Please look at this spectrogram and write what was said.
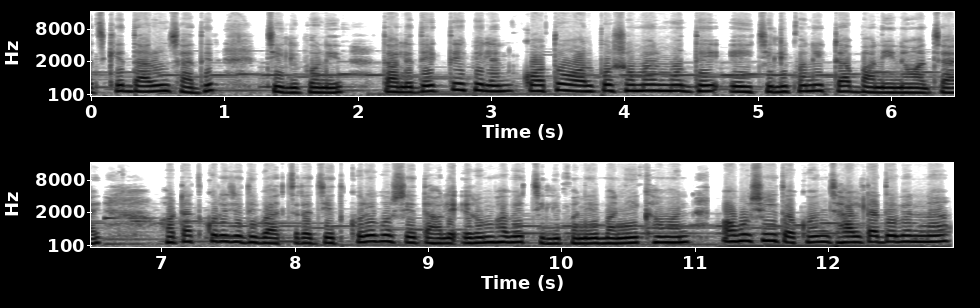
আজকে দারুণ স্বাদের চিলি পনির। তাহলে দেখতেই পেলেন কত অল্প সময়ের মধ্যে এই চিলি পনিরটা বানিয়ে নেওয়া যায়। হঠাৎ করে যদি বাচ্চারা জেদ করে বসে, তাহলে এরমভাবে চিলি পনির বানিয়ে খাওয়ান। অবশ্যই তখন ঝালটা দেবেন না।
